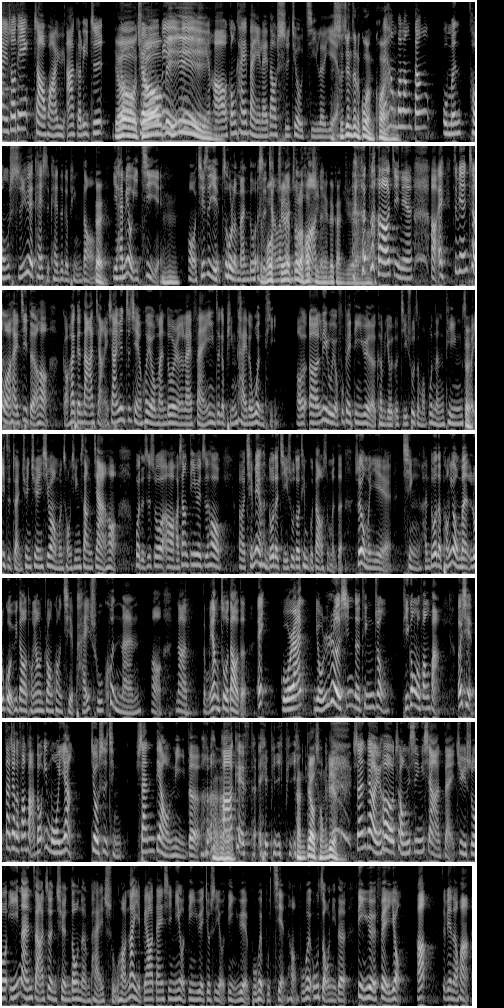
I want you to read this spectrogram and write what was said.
欢迎收听赵华与阿格丽之有求必应。好，公开版也来到十九集了耶，时间真的过很快。哎，夯不啷当，我们从十月开始开这个频道，对，也还没有一季耶。嗯，哦，其实也做了蛮多事，讲了蛮多话的，觉得做了好几年的感觉，做了好几年。好，哎，这边趁我还记得哈，赶快跟大家讲一下，因为之前会有蛮多人来反映这个平台的问题。好，呃，例如有付费订阅了，可能有的集数怎么不能听？什么一直转圈圈？希望我们重新上架哈，或者是说哦，好像订阅之后，呃，前面很多的集数都听不到什么的，所以我们也请很多的朋友们，如果遇到同样状况且排除困难哦，那怎么样做到的？诶，果然有热心的听众提供了方法，而且大家的方法都一模一样，就是请。删掉你的 Podcast APP，砍掉重练，删掉以后重新下载，据说疑难杂症全都能排除哈。那也不要担心，你有订阅就是有订阅，不会不见哈，不会污走你的订阅费用。好，这边的话，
